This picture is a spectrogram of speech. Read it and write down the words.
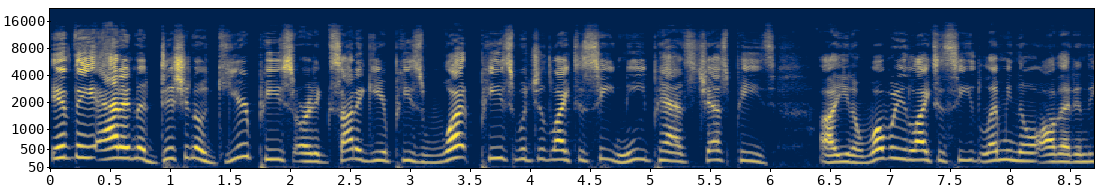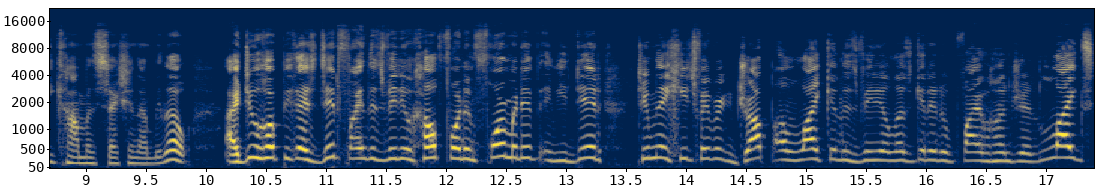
If they add an additional gear piece or an exotic gear piece, what piece would you like to see? Knee pads, chest piece, uh, you know, what would you like to see? Let me know all that in the comments section down below. I do hope you guys did find this video helpful and informative. If you did, do me a huge favor, drop a like in this video. Let's get it to 500 likes.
